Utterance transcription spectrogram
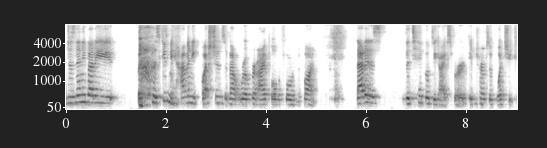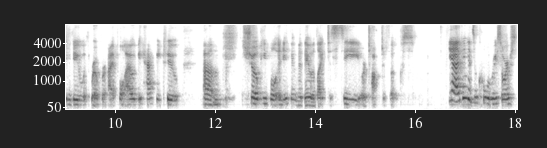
does anybody, excuse me, have any questions about Roper iPoll before we move on? That is the tip of the iceberg in terms of what you can do with Roper iPoll. I would be happy to um, show people anything that they would like to see or talk to folks yeah, I think it's a cool resource.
